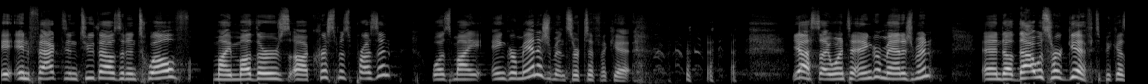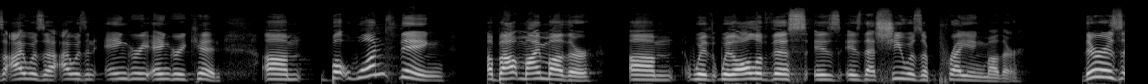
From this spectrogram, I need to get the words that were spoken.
in fact in 2012 my mother's uh, christmas present was my anger management certificate. Yes i went to anger management and uh, that was her gift because I was a I was an angry angry kid. Um, but one thing about my mother um, with with all of this is is that she was a praying mother. There is,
